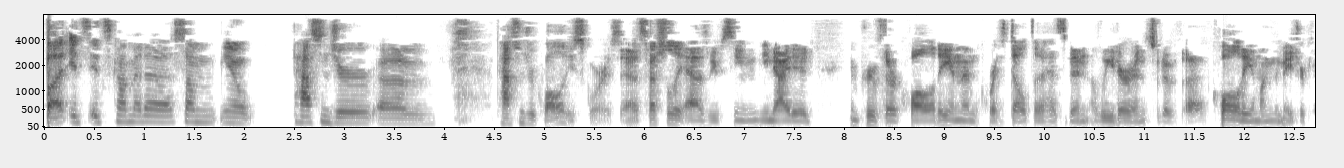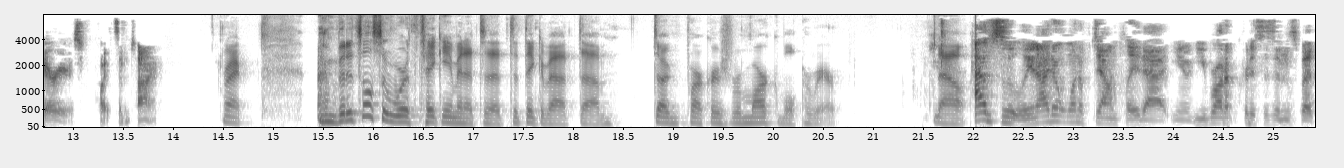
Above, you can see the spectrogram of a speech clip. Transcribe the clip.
But it's it's come at a, some you know passenger uh, passenger quality scores, especially as we've seen United improve their quality, and then of course Delta has been a leader in sort of uh, quality among the major carriers for quite some time. Right, but it's also worth taking a minute to to think about um, Doug Parker's remarkable career. No. Absolutely. And I don't want to downplay that. You know, you brought up criticisms, but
